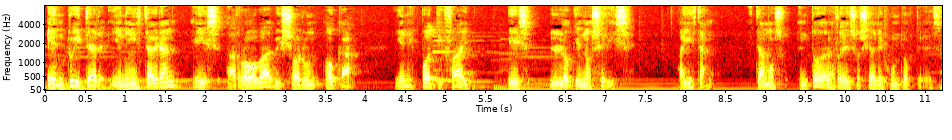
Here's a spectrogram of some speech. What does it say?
En Twitter y en Instagram es arroba VillorumOK. Y en Spotify es lo que no se dice. Ahí están. Estamos en todas las redes sociales junto a ustedes.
